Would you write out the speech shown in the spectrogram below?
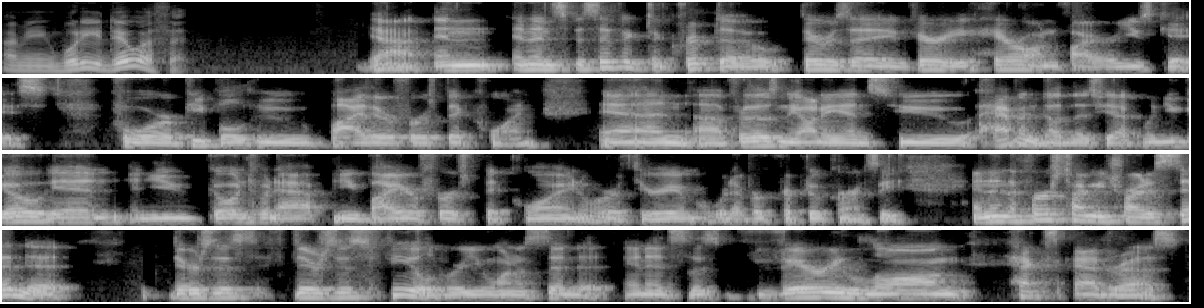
I mean, what do you do with it? Yeah, and and then specific to crypto, there was a very hair on fire use case for people who buy their first Bitcoin. And uh, for those in the audience who haven't done this yet, when you go in and you go into an app and you buy your first Bitcoin or Ethereum or whatever cryptocurrency, and then the first time you try to send it, there's this there's this field where you want to send it, and it's this very long hex address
